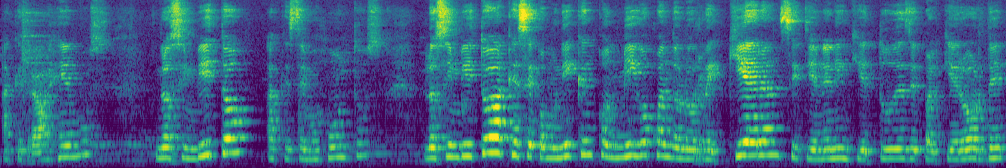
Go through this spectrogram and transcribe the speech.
a que trabajemos, los invito a que estemos juntos, los invito a que se comuniquen conmigo cuando lo requieran, si tienen inquietudes de cualquier orden.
